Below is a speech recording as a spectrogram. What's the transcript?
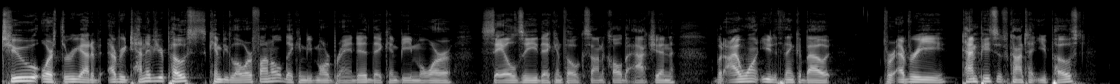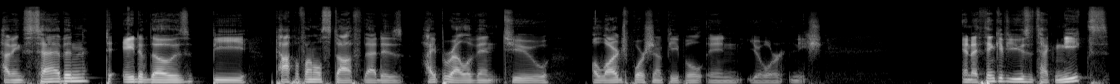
two or three out of every 10 of your posts can be lower funnel. They can be more branded, they can be more salesy, they can focus on a call to action. But I want you to think about for every 10 pieces of content you post, having seven to eight of those be top of funnel stuff that is hyper relevant to a large portion of people in your niche. And I think if you use the techniques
